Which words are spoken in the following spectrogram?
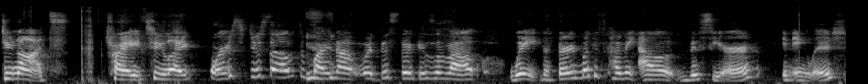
do not try to like force yourself to find out what this book is about. Wait, the third book is coming out this year in English,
